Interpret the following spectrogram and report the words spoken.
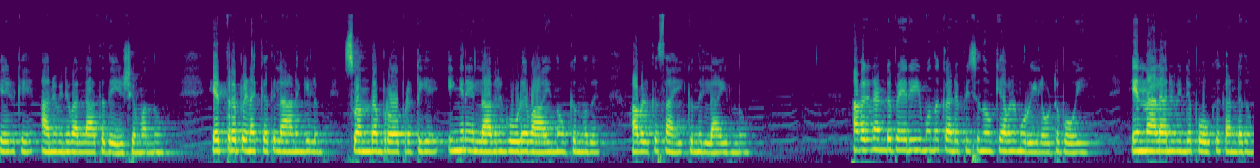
കേൾക്കെ അനുവിന് വല്ലാത്ത ദേഷ്യം വന്നു. എത്ര പിണക്കത്തിലാണെങ്കിലും സ്വന്തം പ്രോപ്പർട്ടിയെ ഇങ്ങനെ എല്ലാവരും കൂടെ വായി നോക്കുന്നത് അവൾക്ക് സഹിക്കുന്നില്ലായിരുന്നു. അവർ രണ്ടുപേരെയും ഒന്ന് കടുപ്പിച്ചു നോക്കി അവൾ മുറിയിലോട്ട് പോയി. എന്നാൽ അനുവിന്റെ പോക്ക് കണ്ടതും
